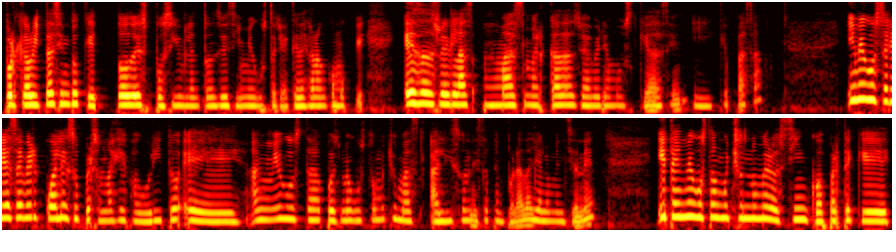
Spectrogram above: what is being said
porque ahorita siento que todo es posible, entonces sí me gustaría que dejaran como que esas reglas más marcadas, ya veremos qué hacen y qué pasa. Y me gustaría saber cuál es su personaje favorito. Eh, a mí me gusta, pues me gustó mucho más Allison esta temporada, ya lo mencioné. Y también me gusta mucho número 5, aparte que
